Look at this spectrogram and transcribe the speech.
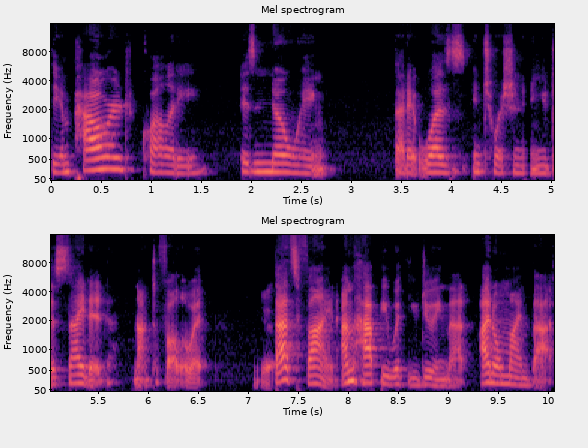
the empowered quality is knowing that it was intuition and you decided not to follow it. Yeah. That's fine. I'm happy with you doing that. I don't mind that.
